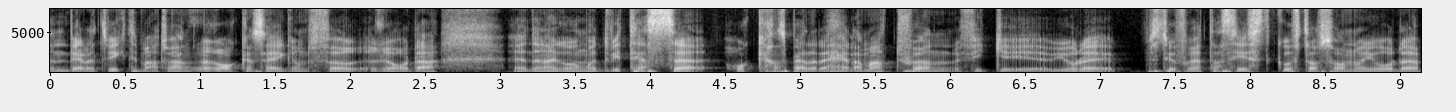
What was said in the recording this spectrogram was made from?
en väldigt viktig match. Han raka segern för Råda eh, den här gången mot Vitesse och han spelade hela matchen. Fick, gjorde, stod för ett assist Gustafsson och gjorde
